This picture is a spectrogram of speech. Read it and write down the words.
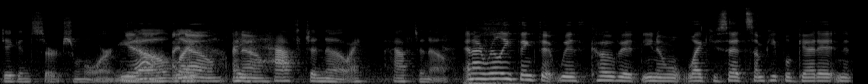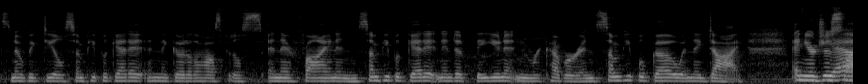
dig and search more. You Yeah, know, I like know, I know. have to know. I have to know. And I really think that with COVID, you know, like you said, some people get it and it's no big deal. Some people get it and they go to the hospitals and they're fine. And some people get it and end up in the unit and recover. And some people go and they die. And you're just Yeah.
